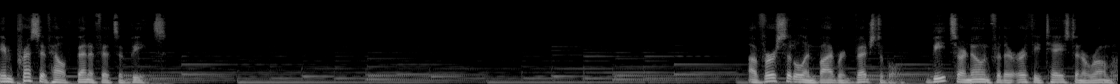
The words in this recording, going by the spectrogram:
Impressive health benefits of beets. A versatile and vibrant vegetable, beets are known for their earthy taste and aroma.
